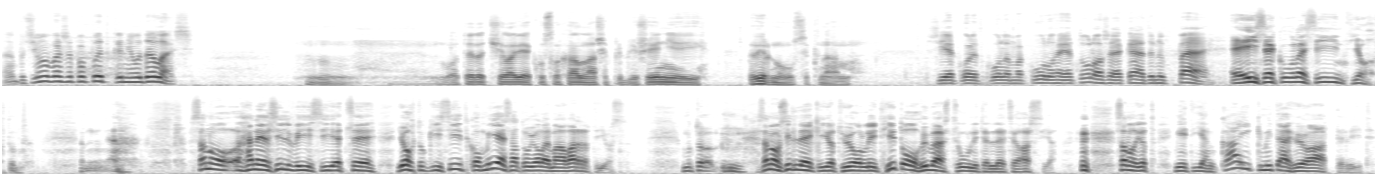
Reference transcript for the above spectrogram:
А почему ваша попытка не удалась? Вот этот человек услыхал наше приближение и повернулся к нам. Sie olet kuulemma kuullut heidän tulossa ja kääntynyt päin. Ei se kuule siitä johtunut. Sano hänelle silviisi, että se johtukin siitä, kun mies satui olemaan vartios. Mutta sano silleenkin, että hyö olit hito hyvästä suunnitelleet se asia. Sano, että mietijän kaikki, mitä hyö aattelit.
